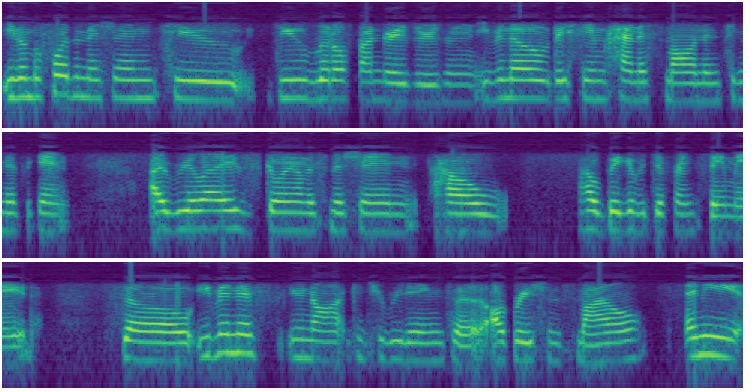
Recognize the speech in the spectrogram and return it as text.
even before the mission, to do little fundraisers. And even though they seemed kind of small and insignificant, I realized going on this mission how how big of a difference they made. So even if you're not contributing to Operation Smile, any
